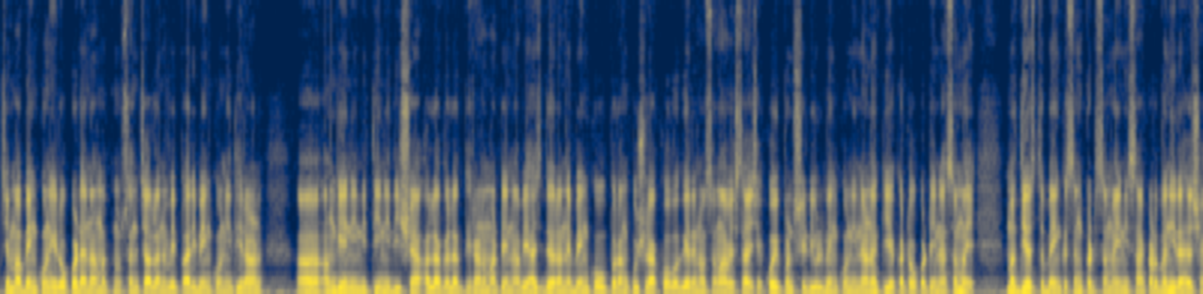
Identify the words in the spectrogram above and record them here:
જેમાં બેન્કોની રોકડ અનામતનું સંચાલન, વેપારી બેન્કોની ધિરાણ અંગેની નીતિની દિશા અલગ અલગ ધિરાણ માટેના વ્યાજદર અને બેન્કો ઉપર અંકુશ રાખવો વગેરેનો સમાવેશ થાય છે. કોઈપણ શેડ્યુલ બેન્કોની નાણાકીય કટોકટીના સમયે મધ્યસ્થ બેંક સંકટ સમયની સાંકળ બની રહે છે.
